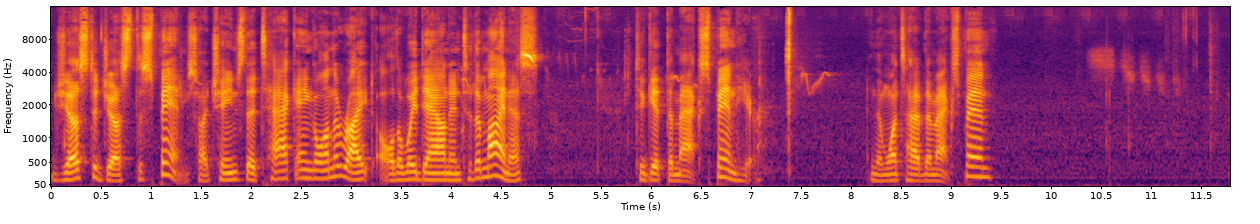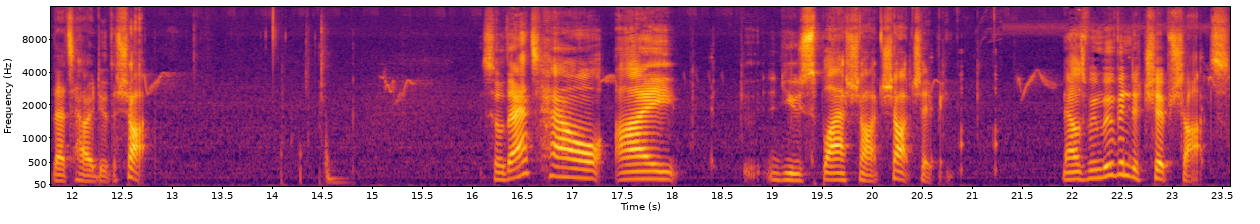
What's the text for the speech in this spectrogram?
just adjust the spin. So I change the attack angle on the right all the way down into the minus to get the max spin here. And then once I have the max spin, that's how I do the shot. So that's how I use splash shot shot shaping. Now as we move into chip shots,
